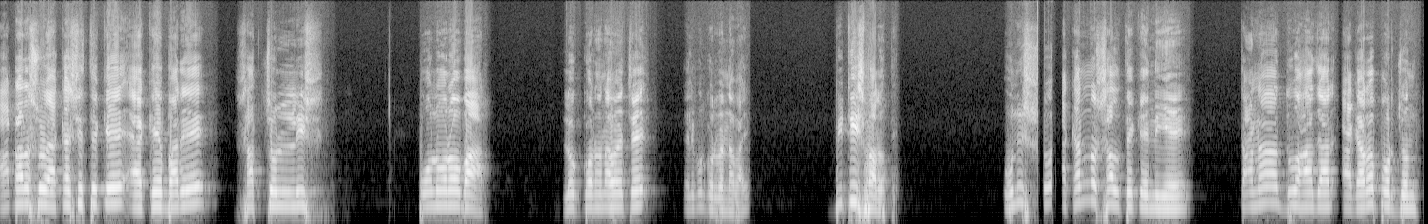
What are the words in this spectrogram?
আঠারোশো একাশি থেকে একেবারে সাতচল্লিশ পনেরো বার লোক গণনা হয়েছে। টেলিফোন করবেন না ভাই। ব্রিটিশ ভারতে উনিশশো একান্ন সাল থেকে নিয়ে টানা দু হাজার এগারো পর্যন্ত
